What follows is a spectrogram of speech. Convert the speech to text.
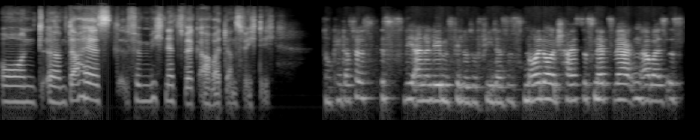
Und ähm, daher ist für mich Netzwerkarbeit ganz wichtig. Okay, das ist, ist wie eine Lebensphilosophie. Das ist Neudeutsch, heißt es Netzwerken, aber es ist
